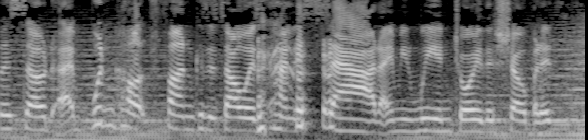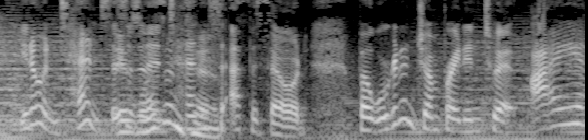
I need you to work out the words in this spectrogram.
episode. I wouldn't call it fun because it's always kind of sad. I mean, we enjoy the show, but it's you know intense. This It was an intense, intense. episode. But we're gonna jump right into it. I,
